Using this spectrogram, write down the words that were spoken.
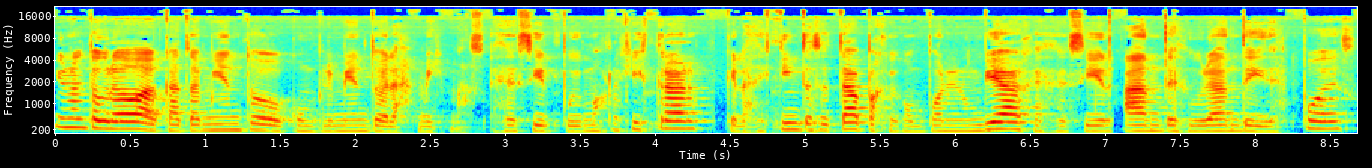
y un alto grado de acatamiento o cumplimiento de las mismas. Es decir, pudimos registrar que las distintas etapas que componen un viaje, es decir, antes, durante y después,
